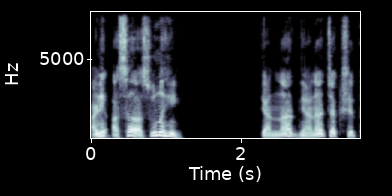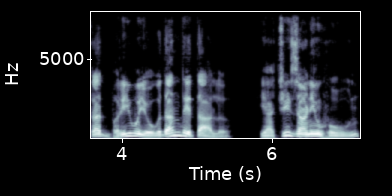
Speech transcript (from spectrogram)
आणि असं असूनही त्यांना ज्ञानाच्या क्षेत्रात भरीव योगदान देता आलं याची जाणीव होऊन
